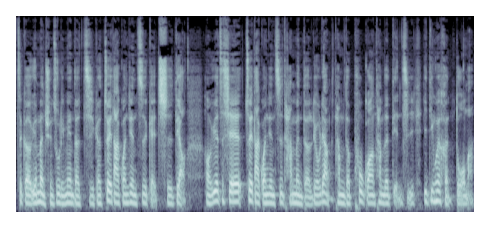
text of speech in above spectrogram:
这个原本群组里面的几个最大关键字给吃掉，哦，因为这些最大关键字，他们的流量、他们的曝光、他们的点击一定会很多嘛。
